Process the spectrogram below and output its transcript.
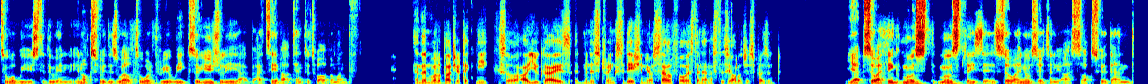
to what we used to do in in Oxford as well, two or three a week. So usually, I'd say about ten to twelve a month. And then what about your technique? So are you guys administering sedation yourself or is an anesthesiologist present? Yep. So I think most most places. So I know certainly us, Oxford, and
